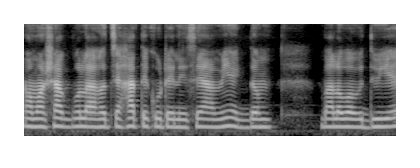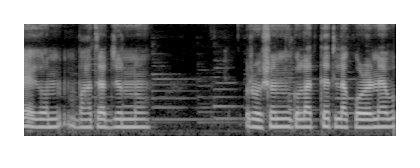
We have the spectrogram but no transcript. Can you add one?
আমার শাকগুলা হচ্ছে হাতে কুটে নিছে আমি একদম ভালোভাবে ধুয়ে এখন ভাজার জন্য রসুনগুলা তেতলা করে নেব।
